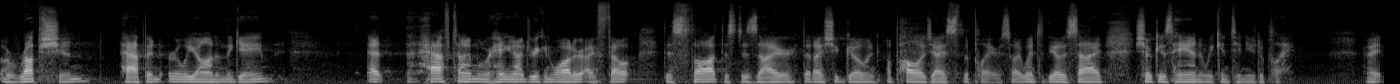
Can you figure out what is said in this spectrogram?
eruption happened early on in the game. At halftime, when we're hanging out drinking water, I felt this thought, this desire that I should go and apologize to the player. So I went to the other side, shook his hand, and we continued to play. Right?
